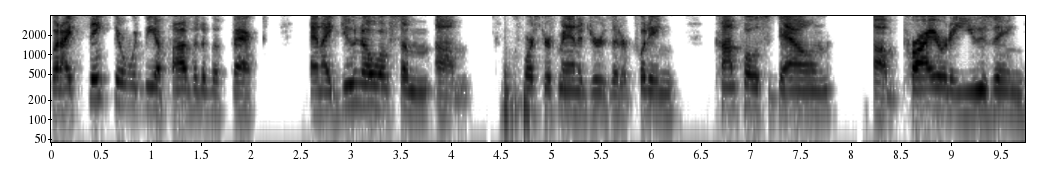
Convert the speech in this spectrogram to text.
but I think there would be a positive effect. And I do know of some um, sports turf managers that are putting compost down um, prior to using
